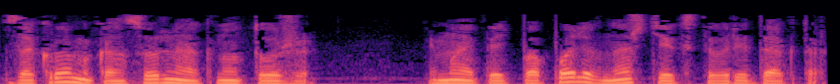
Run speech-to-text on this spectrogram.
Закроем и консольное окно тоже. И мы опять попали в наш текстовый редактор.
